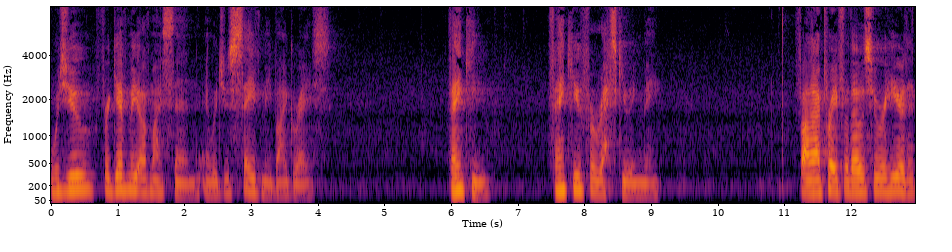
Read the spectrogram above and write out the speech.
Would you forgive me of my sin and would you save me by grace? Thank you. Thank you for rescuing me. Father, I pray for those who are here that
